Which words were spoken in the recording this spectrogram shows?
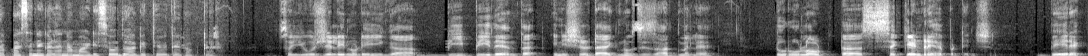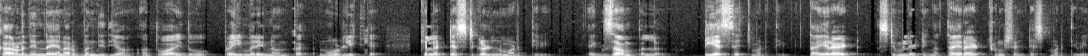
ತಪಾಸಣೆಗಳನ್ನು ಮಾಡಿಸೋದು ಅಗತ್ಯವಿದೆ ಡಾಕ್ಟರ್? ಸೊ ಯೂಶ್ವಲಿ ನೋಡಿ, ಈಗ ಬಿ ಪಿ ಇದೆ ಅಂತ ಇನಿಷಿಯಲ್ ಡಯಾಗ್ನೋಸಿಸ್ ಆದಮೇಲೆ to rule out secondary hypertension ಬೇರೆ ಕಾರಣದಿಂದ ಏನಾದ್ರು ಬಂದಿದೆಯೋ ಅಥವಾ ಇದು ಪ್ರೈಮರಿನೋ ಅಂತ ನೋಡಲಿಕ್ಕೆ ಕೆಲ ಟೆಸ್ಟ್ಗಳನ್ನ ಮಾಡ್ತೀವಿ. ಎಕ್ಸಾಂಪಲ್ ಟಿ ಎಸ್ ಎಚ್ ಮಾಡ್ತೀವಿ. Thyroid stimulating thyroid function test ಮಾಡ್ತೀವಿ.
